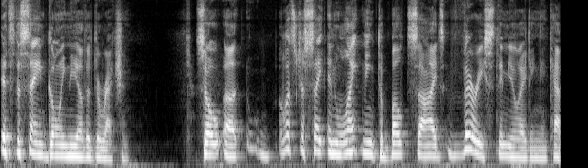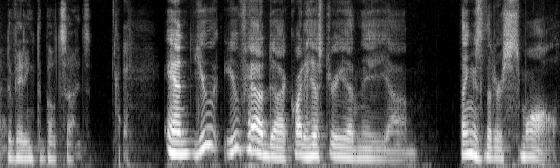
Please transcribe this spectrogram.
it's the same going the other direction. So uh, let's just say enlightening to both sides, very stimulating and captivating to both sides. And you you've had uh, quite a history in the um, things that are small,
